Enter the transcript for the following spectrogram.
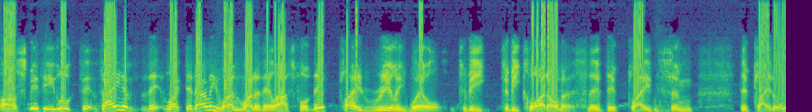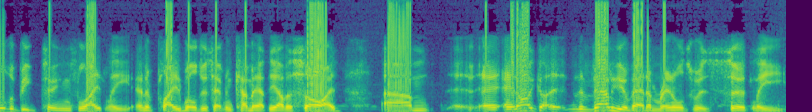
Oh, Smithy, look, they have they, like they'd only won one of their last four. They've played really well, to be to be quite honest. They've, they've played some, they've played all the big teams lately, and have played well. Just haven't come out the other side. Um, and I got the value of Adam Reynolds was certainly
